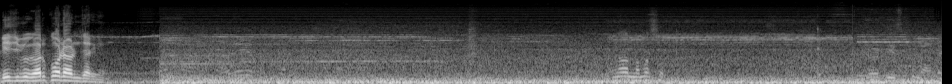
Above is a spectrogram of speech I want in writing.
డీజీపీ గారు కోరడం జరిగింది. నమస్తే. చదువుతున్నారు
